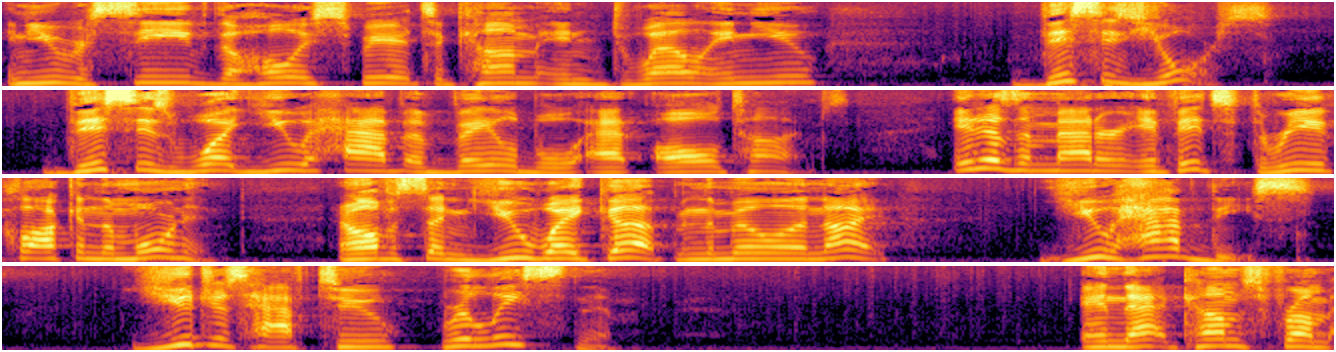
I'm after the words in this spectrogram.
and you receive the Holy Spirit to come and dwell in you, this is yours. This is what you have available at all times. It doesn't matter if it's three o'clock in the morning and all of a sudden you wake up in the middle of the night, you have these. You just have to release them. And that comes from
